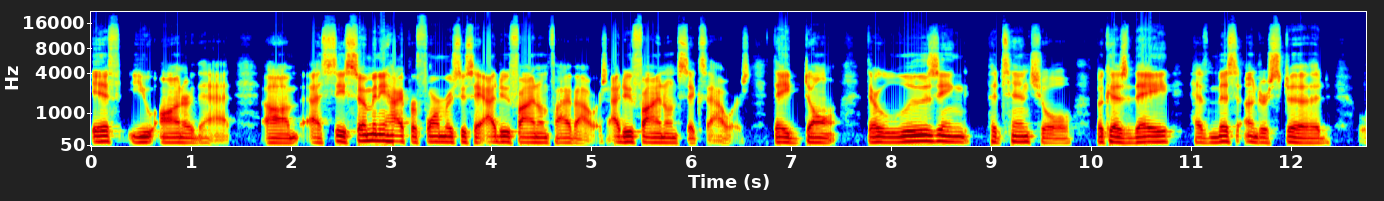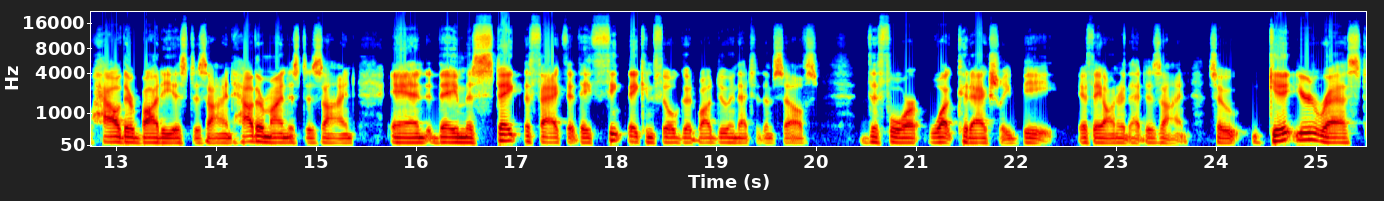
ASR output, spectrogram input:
if you honor that. Um, I see so many high performers who say, I do fine on five hours, I do fine on six hours. They don't. They're losing potential because they have misunderstood how their body is designed, how their mind is designed, and they mistake the fact that they think they can feel good while doing that to themselves for what could actually be if they honor that design. So get your rest,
